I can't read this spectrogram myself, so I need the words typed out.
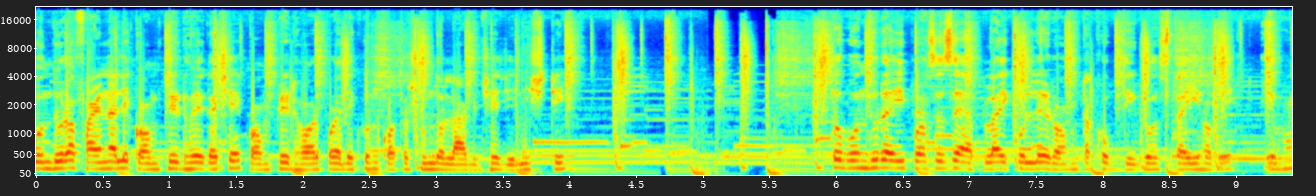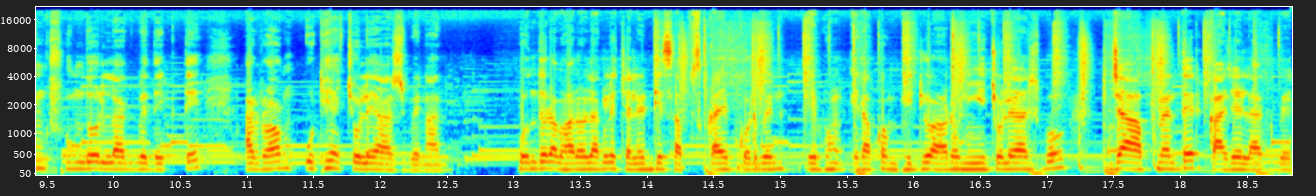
বন্ধুরা ফাইনালি কমপ্লিট হয়ে গেছে। কমপ্লিট হওয়ার পরে দেখুন কত সুন্দর লাগছে জিনিসটি। তো বন্ধুরা, এই প্রসেসে অ্যাপ্লাই করলে রঙটা খুব দীর্ঘস্থায়ী হবে এবং সুন্দর লাগবে দেখতে আর রং উঠে চলে আসবে না। বন্ধুরা, ভালো লাগলে চ্যানেলটি সাবস্ক্রাইব করবেন এবং এরকম ভিডিও আরও নিয়ে চলে আসব যা আপনাদের কাজে লাগবে।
